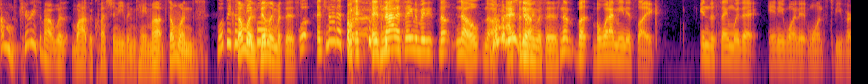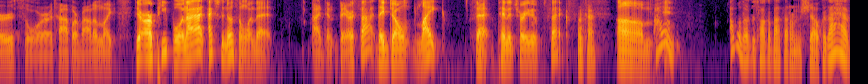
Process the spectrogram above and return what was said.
I'm curious about what, why the question even came up. Someone's Well, because someone's people- dealing with this. Well, it's not a it's, it's not a thing to be no no no. Someone is actually, dealing no. with this. No, but but what I mean is like in the same way that anyone that wants to be verse or a top or bottom, like there are people, and I actually know someone that I didn't. They're side. They don't like that penetrative sex. Okay. Um, I would. I would love to talk about that on the show because I have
